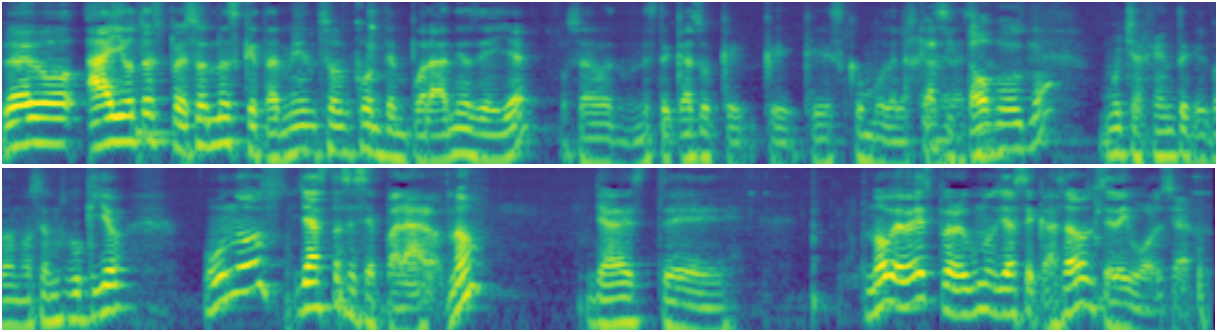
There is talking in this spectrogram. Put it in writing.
luego hay otras personas que también son contemporáneas de ella. O sea, bueno, en este caso que, que, que es como de la Casi generación. todos, ¿no? Mucha gente que conocemos, Buquillo. Unos ya hasta se separaron, ¿no? Ya este. No bebés, pero algunos ya se casaron, se divorciaron.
